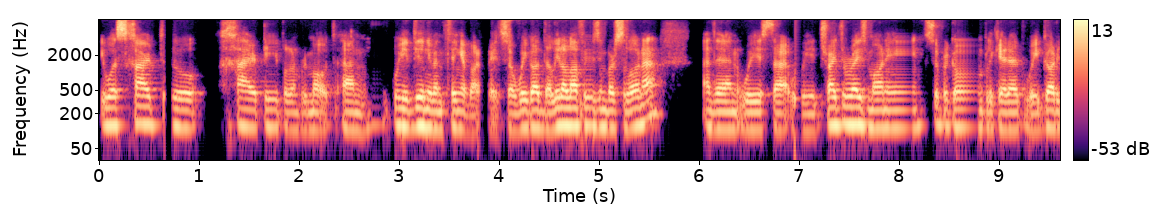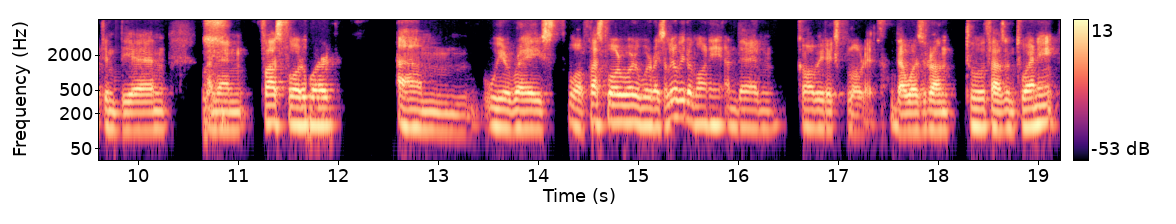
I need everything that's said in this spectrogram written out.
it was hard to hire people on remote. And we didn't even think about it. So we got the little office in Barcelona and then we start, we tried to raise money, super complicated. We got it in the end. And then fast forward, um, we raised, well, fast forward, we raised a little bit of money and then COVID exploded. That was around 2020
